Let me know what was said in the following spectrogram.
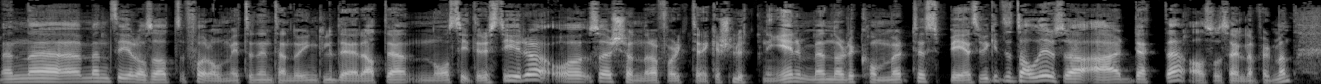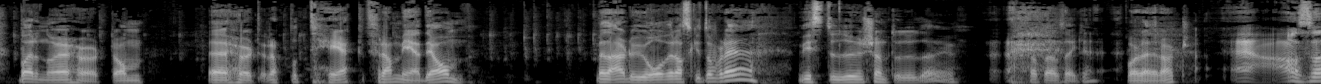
men, eh, men sier også at forholdet mitt til Nintendo inkluderer at jeg nå sitter i styret, og så jeg skjønner at folk trekker slutninger, men når det kommer til spesifikke detaljer, så er dette, altså Zelda-filmen, bare noe jeg har hørt om eh, hørt rapportert fra media om. Men er du overrasket over det? Visste du, skjønte du det? Var det rart? Ja, altså,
